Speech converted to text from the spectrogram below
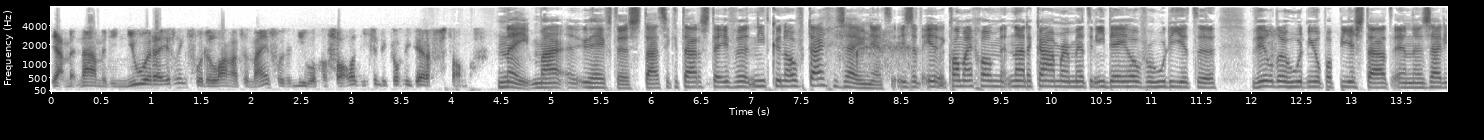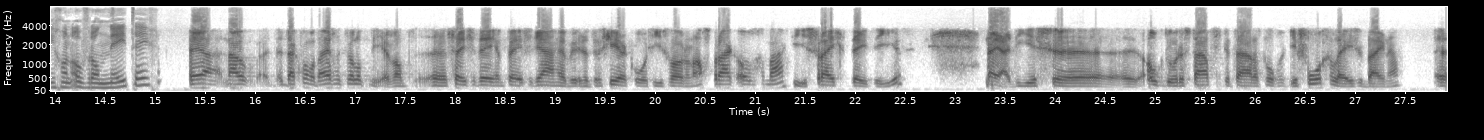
ja, met name die nieuwe regeling voor de lange termijn, voor de nieuwe gevallen, die vind ik toch niet erg verstandig. Nee, maar uh, u heeft de staatssecretaris Steven niet kunnen overtuigen, zei u net. Is het, kwam hij gewoon naar de Kamer met een idee over hoe hij het wilde, hoe het nu op papier staat en zei hij gewoon overal nee tegen? Ja, nou, daar kwam het eigenlijk wel op neer. Want uh, VVD en PvdA hebben in het regeerakkoord hier gewoon een afspraak over gemaakt. Die is vrij gedetailleerd. Nou ja, die is uh, ook door de staatssecretaris nog een keer voorgelezen bijna. Uh,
